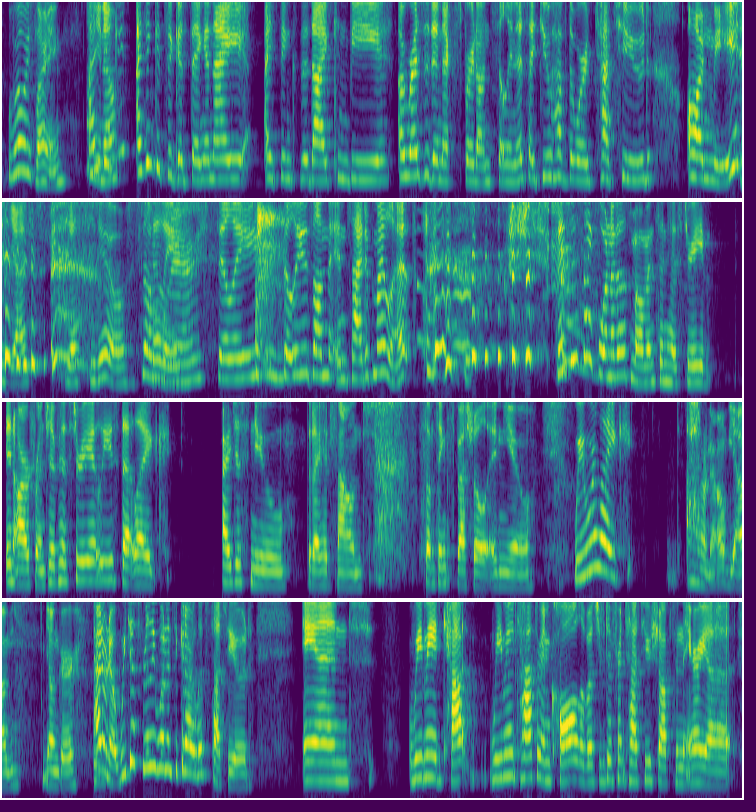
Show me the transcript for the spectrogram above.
we're always learning. I you know? think I think it's a good thing, and I I think that I can be a resident expert on silliness. I do have the word tattooed on me. yes, yes, you do. Somewhere, silly, silly, silly is on the inside of my lip. this is like one of those moments in history, in our friendship history at least, that like I just knew that I had found something special in you. We were like, I don't know, young, younger. I don't know. We just really wanted to get our lips tattooed, and we made cat we made Katherine call a bunch of different tattoo shops in the area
